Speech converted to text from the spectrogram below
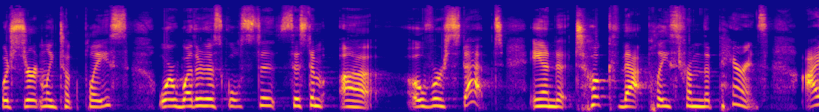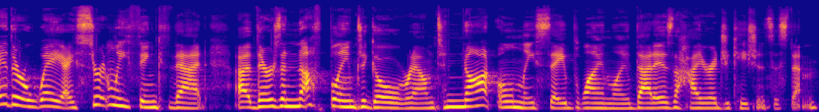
which certainly took place, or whether the school st- system, uh, overstepped and took that place from the parents. Either way, I certainly think that uh, there's enough blame to go around to not only say blindly that is the higher education system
